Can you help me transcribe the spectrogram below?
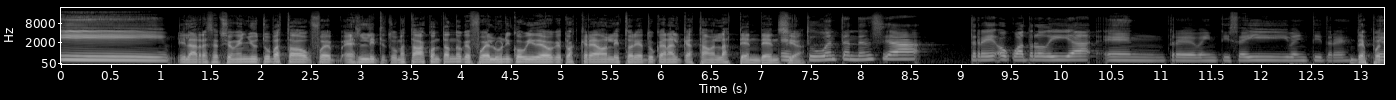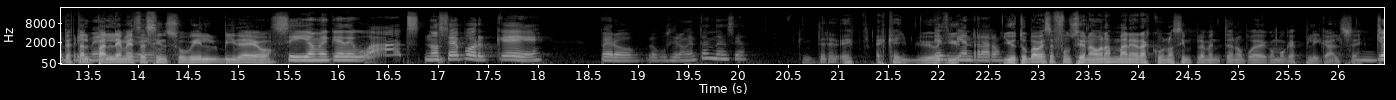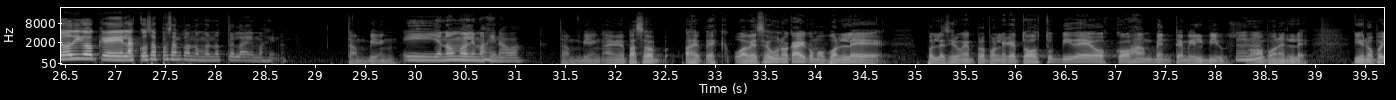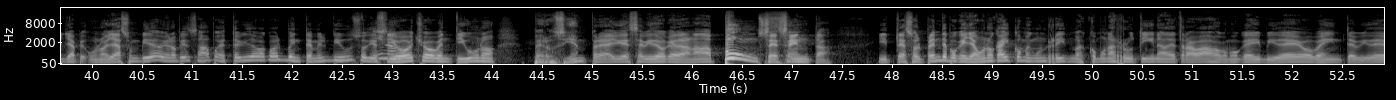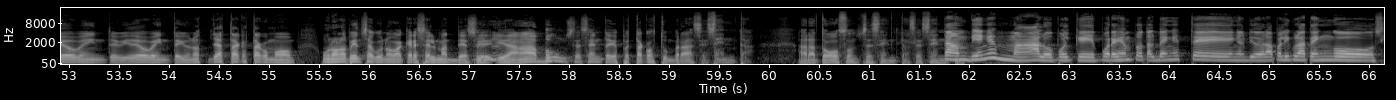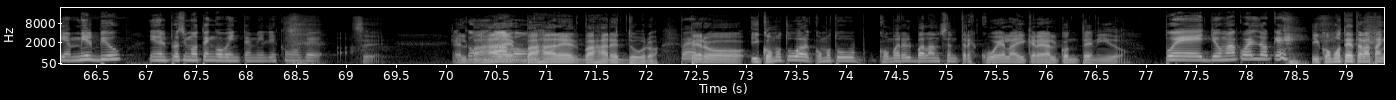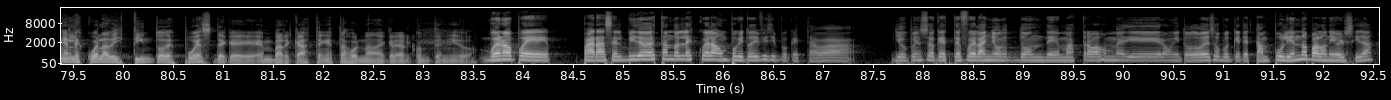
Y Y la recepción en YouTube ha estado, fue, es lit- Tú me estabas contando que fue el único video que tú has creado en la historia de tu canal que ha estado en las tendencias. estuvo en tendencia tres o cuatro días entre 26 y 23. Después de estar primer par de meses video. sin subir video. Sí, yo me quedé, ¿what? No sé por qué, pero lo pusieron en tendencia. Es, es que yo- Es yo- bien raro. YouTube a veces funciona de unas maneras que uno simplemente no puede como que explicarse. Yo digo que las cosas pasan cuando menos te las imaginas. También, Y yo no me lo imaginaba. también. A mí me pasa, o a veces uno cae como ponle, por decir un ejemplo, ponle que todos tus videos cojan 20 mil views, vamos a ponerle. Y uno pues ya, uno ya hace un video y uno piensa, ah, pues este video va a coger 20 mil views o 18 o 21. Pero siempre hay ese video que de la nada, ¡pum! 60. Y te sorprende porque ya uno cae como en un ritmo, es como una rutina de trabajo, como que hay video, 20, video, 20, video, 20. Y uno ya está que está como, uno no piensa que uno va a crecer más de eso. Y- nada, ¡pum! 60. Y después está acostumbrada a 60. Ahora todos son 60, 60. También es malo porque, por ejemplo, tal vez en, este, en el video de la película tengo 100 mil views y en el próximo tengo 20 mil. Y es como que... Sí. El bajar es, bajar es bajar es duro. Pero, Pero- ¿y cómo tú, cómo tú, cómo era el balance entre escuela y crear contenido? Pues yo me acuerdo que... ¿Y cómo te tratan en la escuela distinto después de que embarcaste en esta jornada de crear contenido? Bueno, pues para hacer video estando en la escuela un poquito difícil porque estaba... Yo pienso que este fue el año donde más trabajos me dieron y todo eso porque te están puliendo para la universidad.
